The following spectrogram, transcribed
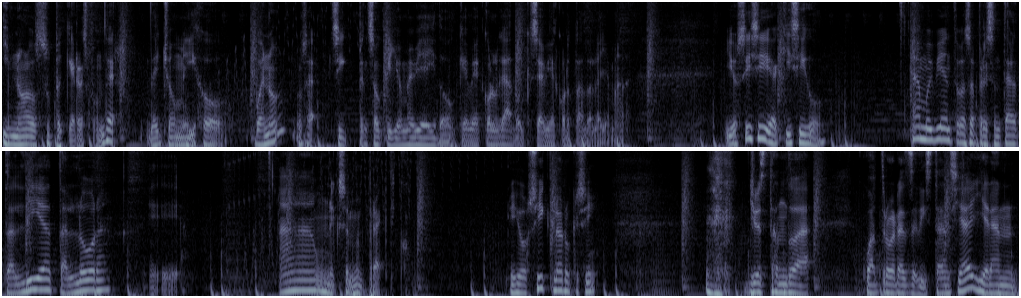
y no supe qué responder. De hecho, me dijo, bueno, o sea, sí pensó que yo me había ido, que había colgado, que se había cortado la llamada. Y yo, sí, sí, aquí sigo. Ah, muy bien, te vas a presentar tal día, tal hora. Eh, ah, un examen práctico. Y yo, sí, claro que sí. yo estando a cuatro horas de distancia y eran...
